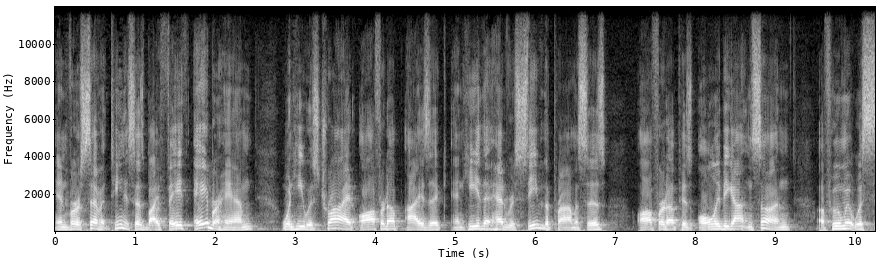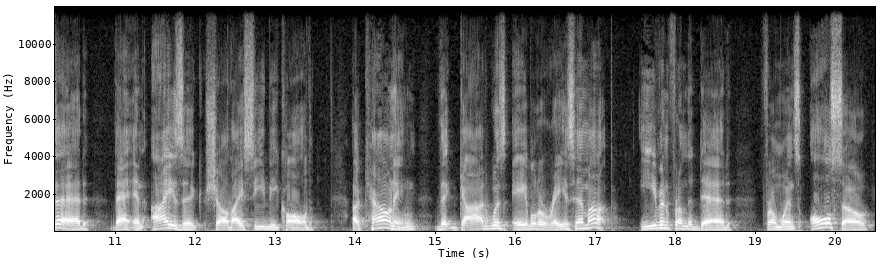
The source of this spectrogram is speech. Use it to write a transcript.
in verse 17, it says, By faith Abraham, when he was tried, offered up Isaac, and he that had received the promises offered up his only begotten son, of whom it was said, That in Isaac shall thy seed be called, accounting that God was able to raise him up, even from the dead, from whence also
